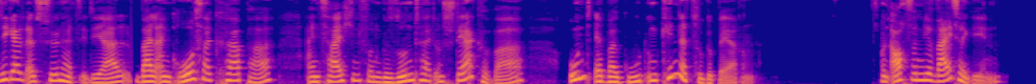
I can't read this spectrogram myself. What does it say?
Sie galt als Schönheitsideal, weil ein großer Körper ein Zeichen von Gesundheit und Stärke war und er war gut, um Kinder zu gebären. Und auch wenn wir weitergehen,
